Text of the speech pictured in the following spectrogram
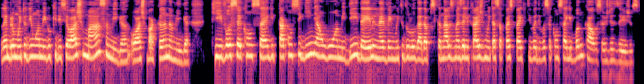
Lembro muito de um amigo que disse: Eu acho massa, amiga, eu acho bacana, amiga, que você consegue, está conseguindo em alguma medida, ele né, vem muito do lugar da psicanálise, mas ele traz muito essa perspectiva de você consegue bancar os seus desejos,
